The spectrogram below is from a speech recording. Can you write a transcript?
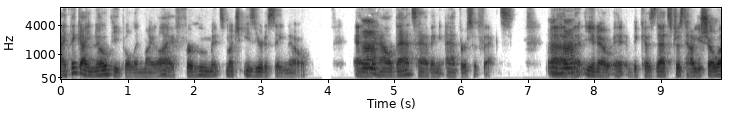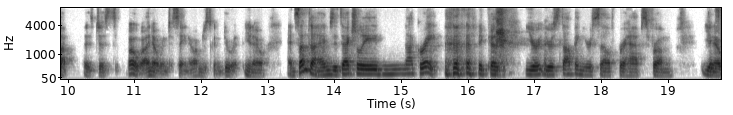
I think I know people in my life for whom it's much easier to say no and mm. how that's having adverse effects. Mm-hmm. Um, you know, it, eh, because that's just how you show up. It's just, oh, I know when to say no. I'm just going to do it. You know, and sometimes it's actually not great because you're you're stopping yourself perhaps from you know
